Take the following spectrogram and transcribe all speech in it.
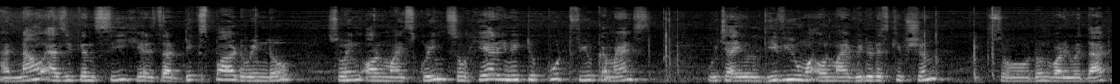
And now as you can see here is the DiskPart window showing on my screen. So here you need to put few commands which I will give you on my video description. So don't worry with that.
